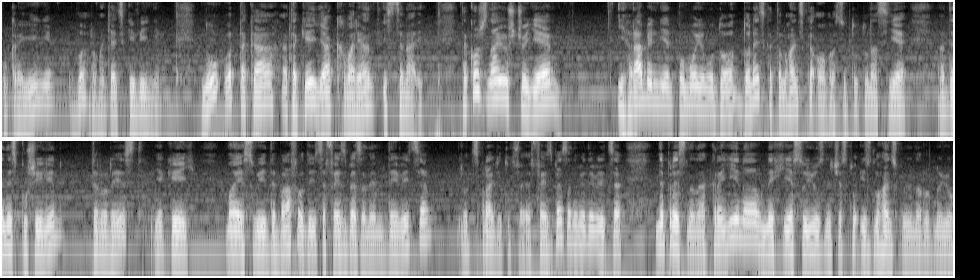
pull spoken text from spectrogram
Україні в громадянській війні. Ну, от така, такий як варіант і сценарій. Також знаю, що є і грабельні, по-моєму, до Донецька та Луганська області. Тут у нас є е, Денис Пушилін, терорист, який має свої дебафи. От дивіться, ФСБ за ним дивиться. От справді тут ФСБ за ними дивиться. Непризнана країна, в них є союзничество із Луганською народною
